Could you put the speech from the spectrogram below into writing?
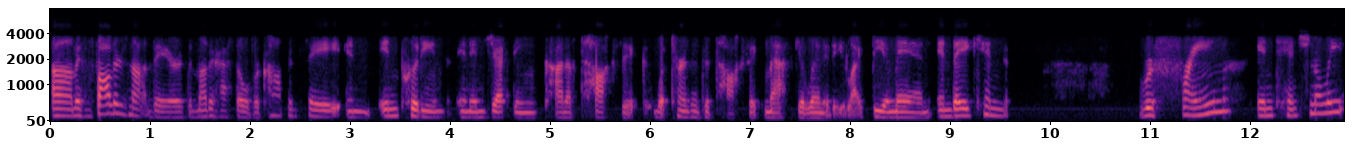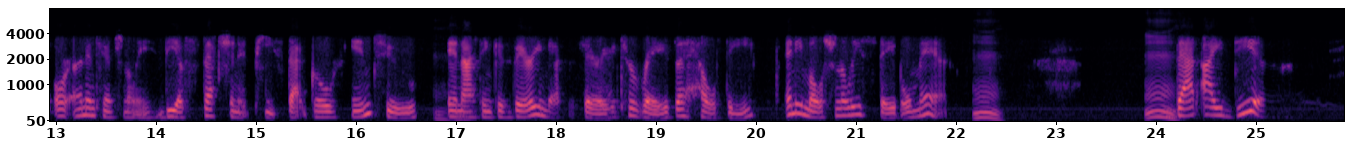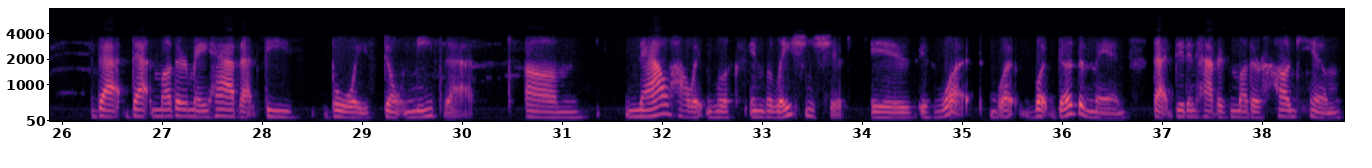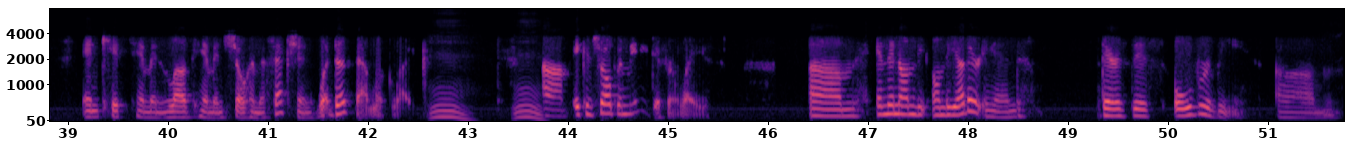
Um, if the father's not there, the mother has to overcompensate in inputting and injecting kind of toxic, what turns into toxic masculinity, like be a man. And they can reframe intentionally or unintentionally the affectionate piece that goes into and I think is very necessary to raise a healthy and emotionally stable man. Mm. Mm. That idea that that mother may have that these boys don't need that. Um, now how it looks in relationships is is what? What what does a man that didn't have his mother hug him and kiss him and love him and show him affection, what does that look like? Mm. Mm. Um, it can show up in many different ways. Um, and then on the on the other end, there's this overly um,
